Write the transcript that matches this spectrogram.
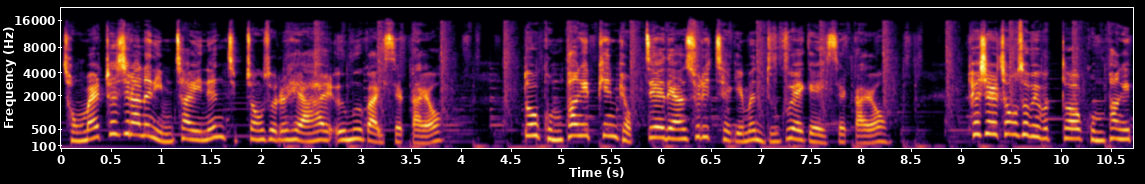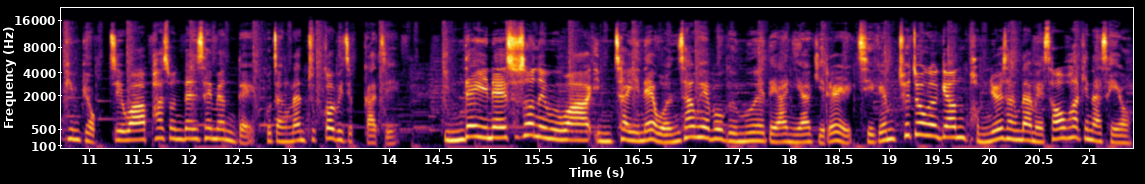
정말 퇴실하는 임차인은 집 청소를 해야 할 의무가 있을까요? 또 곰팡이 핀 벽지에 대한 수리 책임은 누구에게 있을까요? 퇴실 청소비부터 곰팡이 핀 벽지와 파손된 세면대, 고장난 두꺼비집까지 임대인의 수선 의무와 임차인의 원상 회복 의무에 대한 이야기를 지금 최종 의견 법률 상담에서 확인하세요.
